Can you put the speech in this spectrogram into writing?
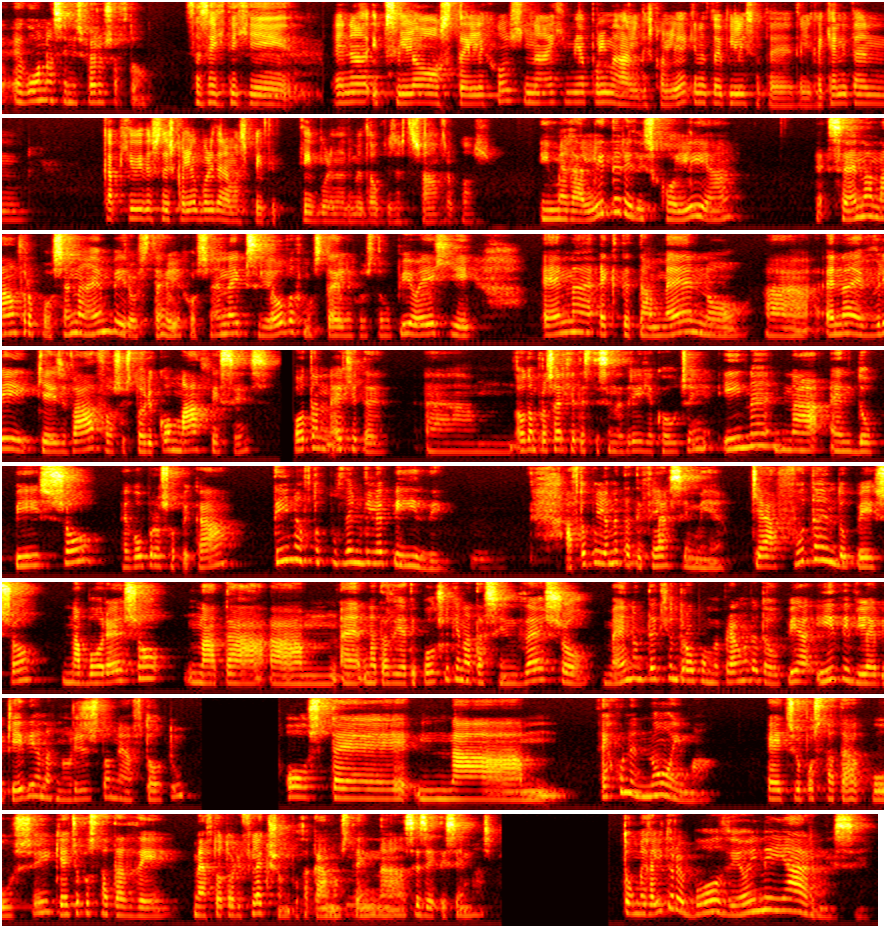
ε, εγώ να συνεισφέρω σε αυτό; Σας έχει τύχει ένα υψηλό στέλεχος να έχει μια πολύ μεγάλη δυσκολία και να το επιλύσατε τελικά; Και αν ήταν κάποιο είδος δυσκολία μπορείτε να μας πείτε τι μπορεί να αντιμετώπιζε αυτός ο άνθρωπος; Η μεγαλύτερη δυσκολία ε, σε έναν άνθρωπο, σε ένα έμπειρο στέλεχος, σε ένα υψηλόβαθμο στέλεχος, το οποίο έχει ένα εκτεταμένο, ένα ευρύ και εις βάθος ιστορικό μάθησης, όταν έρχεται, όταν προσέρχεται στη συνεδρία για coaching, είναι να εντοπίσω εγώ προσωπικά τι είναι αυτό που δεν βλέπει ήδη. Αυτό που λέμε τα τυφλά σημεία. Και αφού τα εντοπίσω, να μπορέσω να τα, ε, να τα διατυπώσω και να τα συνδέσω με έναν τέτοιον τρόπο με πράγματα τα οποία ήδη βλέπει και ήδη αναγνωρίζει στον εαυτό του, ώστε να έχουν νόημα έτσι όπως θα τα ακούσει και έτσι όπως θα τα δει με αυτό το reflection που θα κάνω στην συζήτησή μας. Το μεγαλύτερο εμπόδιο είναι η άρνηση.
